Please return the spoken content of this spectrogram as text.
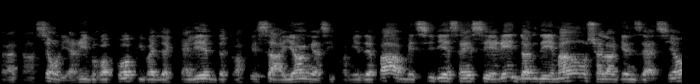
attention, il n'y arrivera pas, puis il va être le calibre de trophée Cy Young à ses premiers départs. Mais s'il vient s'insérer, donne des manches à l'organisation,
